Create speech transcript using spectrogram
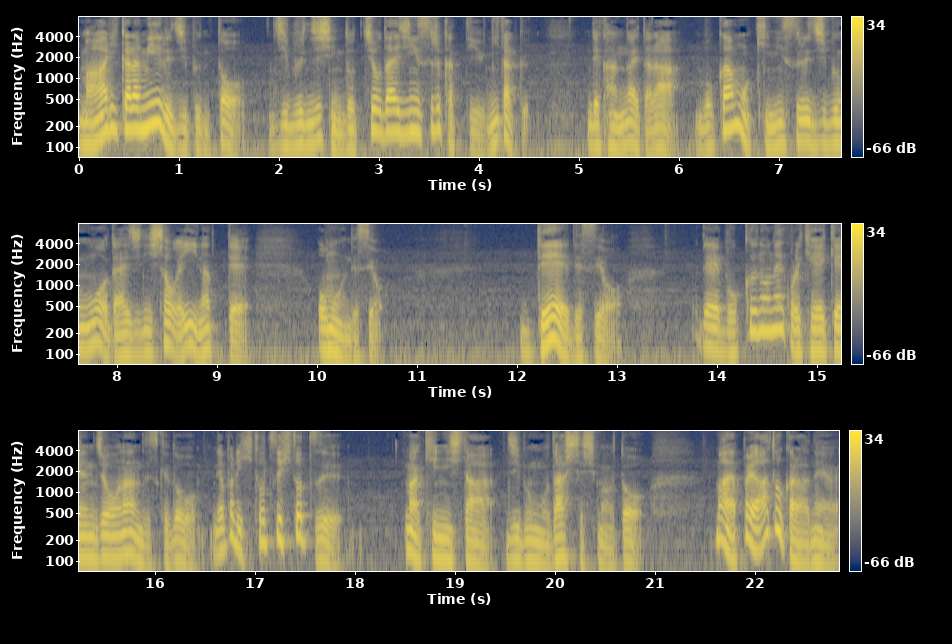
周りから見える自分と自分自身どっちを大事にするかっていう2択で考えたら僕はもう気にする自分を大事にした方がいいなって思うんですよ。でですよで僕のねこれ経験上なんですけどやっぱり一つ一つまあ気にした自分を出してしまうとまあやっぱり後からね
